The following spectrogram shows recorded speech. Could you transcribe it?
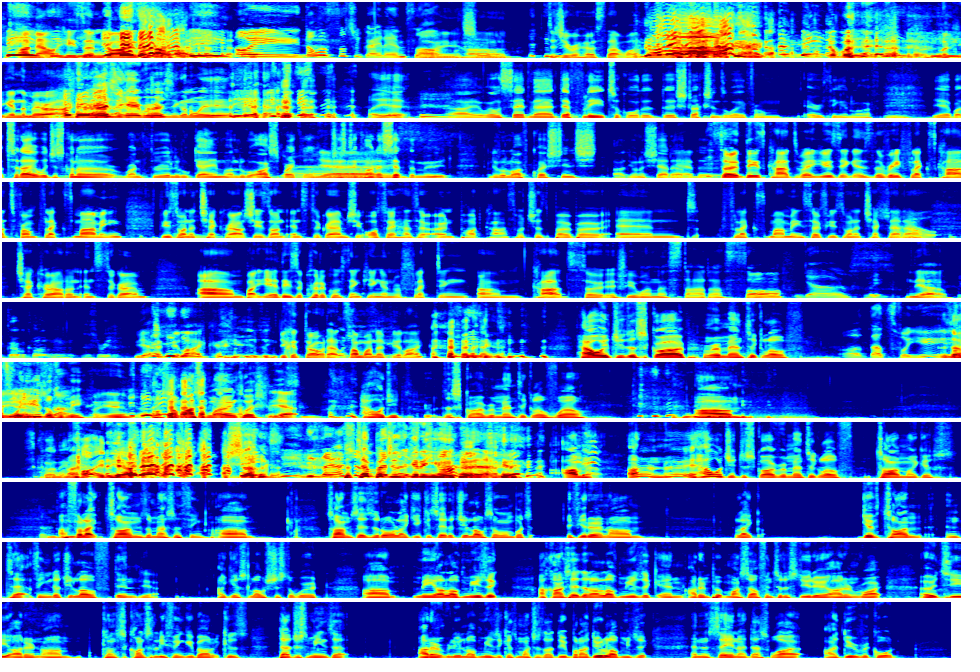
I'm out, he's in, guys. Oi, that was such a great answer. Oi, sure. Did you rehearse that one? Looking in the mirror. rehearsing ain't rehearsing on the way here. but yeah, Uh, yeah, well said, man. Definitely took all the distractions away from everything in life. Yeah, but today we're just gonna run through a little game, a little icebreaker, just to kind of set the mood. Little life questions. Sh- Uh, do you want to shout Yeah, out the? so these cards we're using is the Reflex cards from Flex Mami. If you just want to check her out, she's on Instagram. She also has her own podcast, which is Bobo and Flex Mami. So if you just want to check Shout that out, check her out on Instagram. Um, but yeah, these are critical thinking and reflecting um, cards. So if you want to start us off, Yes. Me? yeah, grab a card and just read it. yeah, if you like, you can throw it at someone if you? you like. How would you describe romantic love? Oh, that's for you. Is that For for you. you or for me? For you, Oh, so I'm asking my own question. yeah. How would you d- describe romantic love well? Um, It's kind of hot in here. shucks. He's like, I The should've read temperature's those getting cards. um, I don't know. How would you describe romantic love? Time, I guess. I Mhm. feel like time is a massive thing. Um, time says it all. Like you can say that you love someone, but if you don't um, like, give time into that thing that you love, then Yeah. I guess love's just a word. Um, me, I love music. I can't say that I love music and I didn't put myself into the studio. I didn't write OT. I don't um const- constantly thinking about it because that just means that I don't really love music as much as I do. But I do love music, and in saying that, that's why I do record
